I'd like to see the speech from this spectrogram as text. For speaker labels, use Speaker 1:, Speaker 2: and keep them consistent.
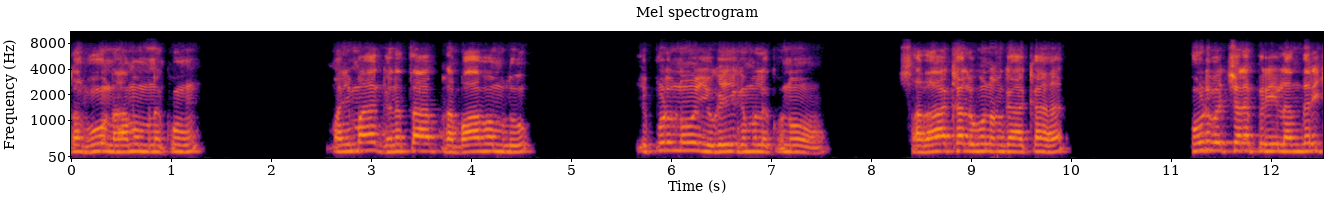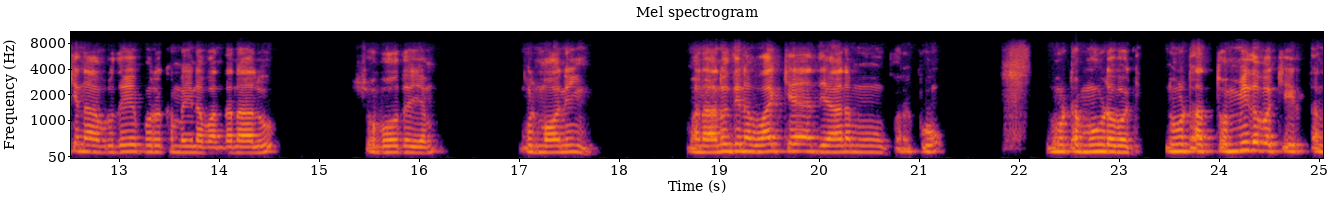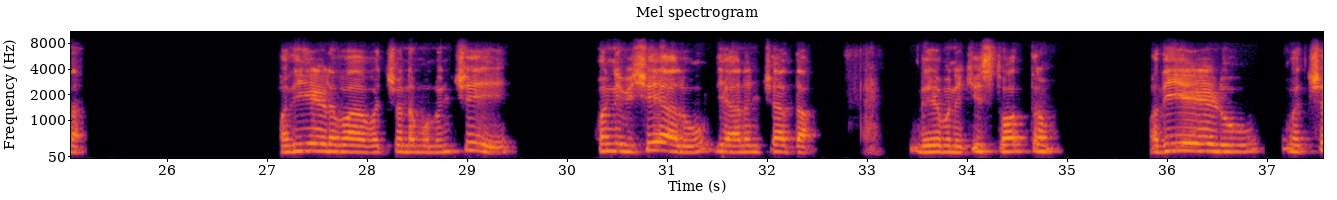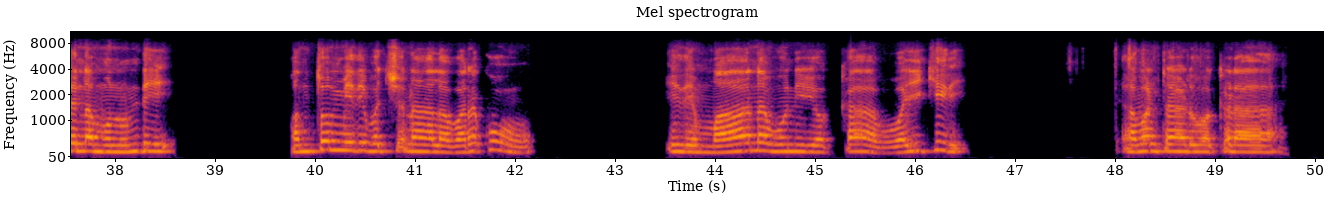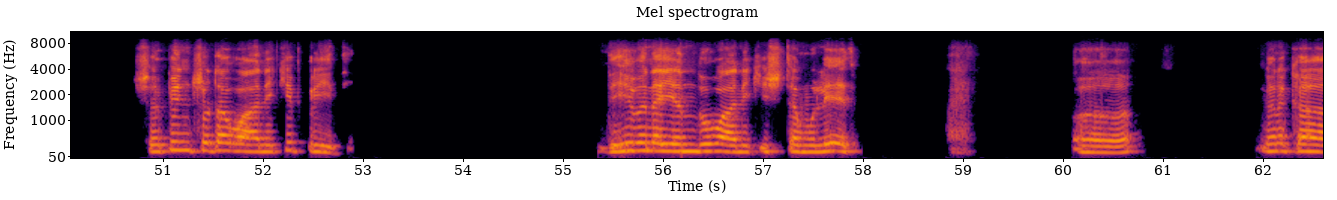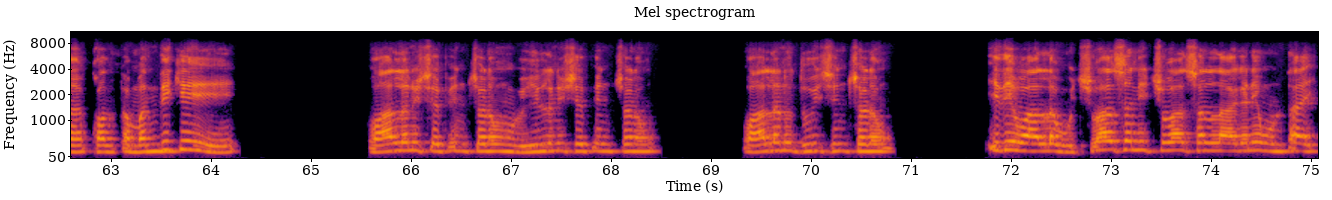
Speaker 1: ప్రభు నామమునకు మహిమ ఘనత ప్రభావములు ఇప్పుడును యుగయుగములకును సదా కలుగును గాక. కూడి వచ్చిన ప్రియులందరికీ నా హృదయపూర్వకమైన వందనాలు. శుభోదయం. Good morning. మన అనుదిన వాక్య ధ్యానము కొరకు నూట మూడవ నూట తొమ్మిదవ కీర్తన పదిహేడవ వచనము నుంచి కొన్ని విషయాలు ధ్యానం చేద్దాం. దేవునికి స్తోత్రం. పదిహేడు వచనము నుండి పంతొమ్మిది వచనాల వరకు ఇది మానవుని యొక్క వైఖరి. ఏమంటాడు అక్కడ? శపించుట వానికి ప్రీతి. దీవెన ఎందు వానికి ఇష్టము లేదు. గనక కొంతమందికి వాళ్ళను శపించడం వీళ్ళని శపించడం వాళ్ళను దూషించడం ఇది వాళ్ళ ఉచ్ఛ్వాస నిశ్వాసంలాగానే ఉంటాయి.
